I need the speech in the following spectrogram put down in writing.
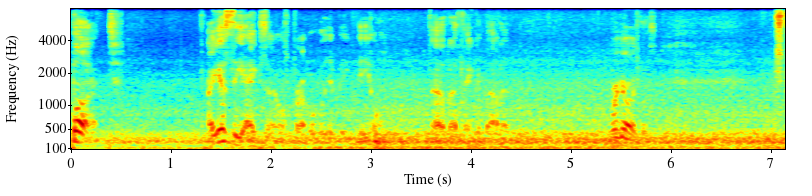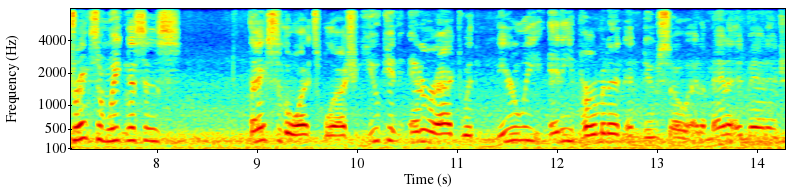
But I guess the exile is probably a big deal now that I think about it. Regardless. Strengths and weaknesses. Thanks to the White Splash, you can interact with nearly any permanent and do so at a mana advantage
